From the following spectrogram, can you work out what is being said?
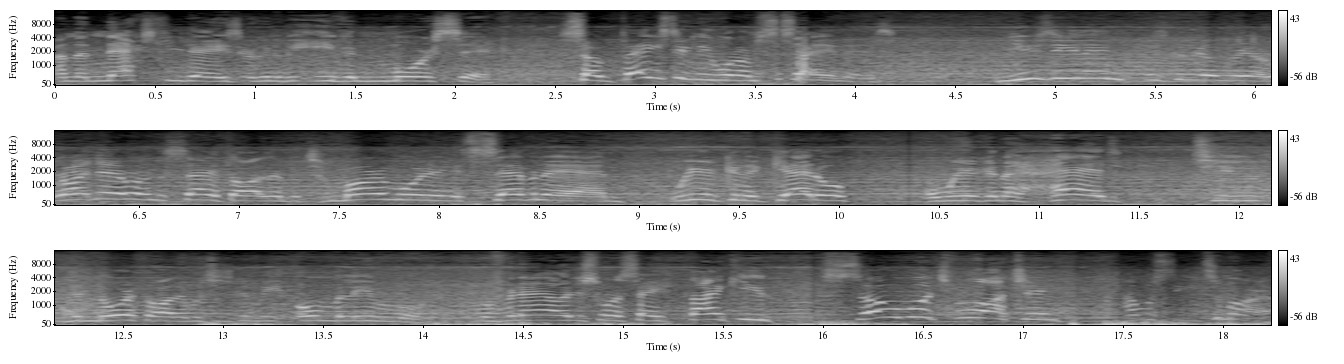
and the next few days are going to be even more sick. So basically what I'm saying is, New Zealand is going to be unreal. Right now we're on the South Island, but tomorrow morning at 7 a.m. we are going to get up and we are going to head to the North Island, which is going to be unbelievable. But for now, I just want to say thank you so much for watching, and we'll see you tomorrow.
